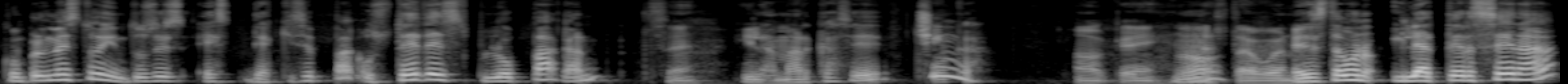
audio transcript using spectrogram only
cómprenme esto y entonces es, de aquí se paga. Ustedes lo pagan Sí. y la marca se chinga. Ok. ¿No? está bueno. Eso está bueno. Y la tercera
